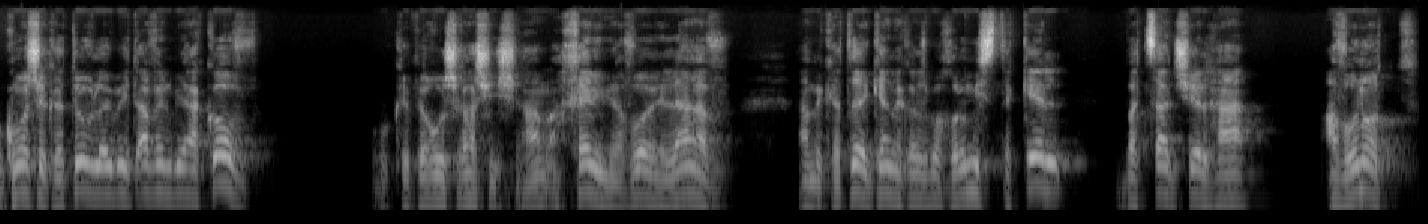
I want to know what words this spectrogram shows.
וכמו שכתוב לא יביט אבן ביעקב, וכפירוש רש"י שם, אכן אם יבוא אליו המקטרג, כן הקדוש ברוך הוא לא מסתכל בצד של העוונות,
